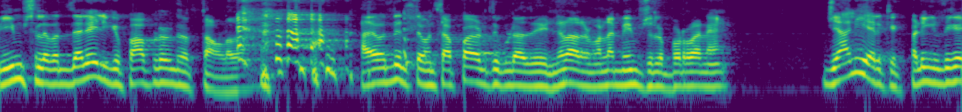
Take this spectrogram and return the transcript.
மீம்ஸில் வந்தாலே நீங்கள் பாப்புலர்னு அர்த்தம் அவ்வளோதான் அதை வந்து தப்பாக எடுத்துக்கூடாது. என்னடா நம்மளாம் மீம்ஸில் போடுறானே. ஜாலியாக இருக்குது படிக்கிறதுக்கே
